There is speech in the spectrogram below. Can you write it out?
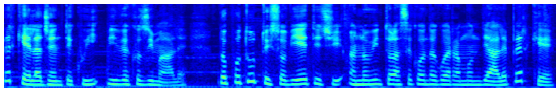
Perché la gente qui vive così male? Dopotutto i sovietici hanno vinto la seconda guerra mondiale, perché?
